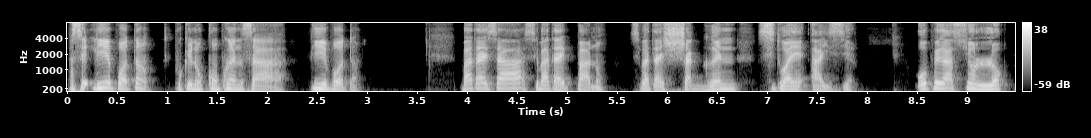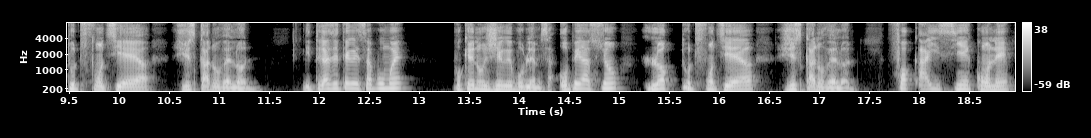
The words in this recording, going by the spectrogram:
Parce que l'important pour que nous comprenions ça, l'important. Bataille ça, c'est bataille pas non. C'est bataille chaque citoyen haïtien. Opération lock toute frontière jusqu'à nouvel ordre. Il est très intéressant pour moi pour que nous gérions le problème ça. Opération lock toute frontière jusqu'à nouvel ordre. Faut que haïtien connaît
